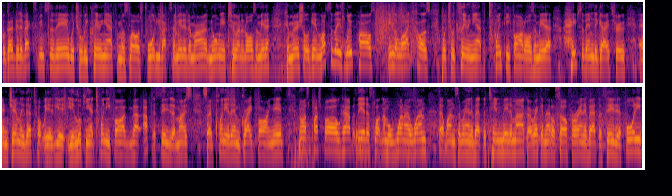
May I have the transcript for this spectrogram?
We've got a bit of Axminster there, which we'll be clearing out from as low as 40 bucks a metre tomorrow. Normally at $200 a metre. Commercial again. Lots of these loop piles in the light colours, which we're clearing out for $25 a metre. Heaps of them to go through and generally that's what we're, you're looking at, 25, up to 30 the most, so plenty of them, great buying there. Nice plush pile carpet there, that's lot number 101. That one's around about the 10 metre mark. I reckon that'll sell for around about the 30 to 40.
